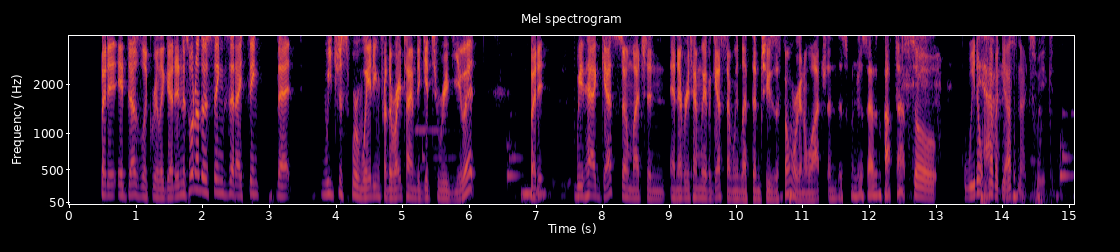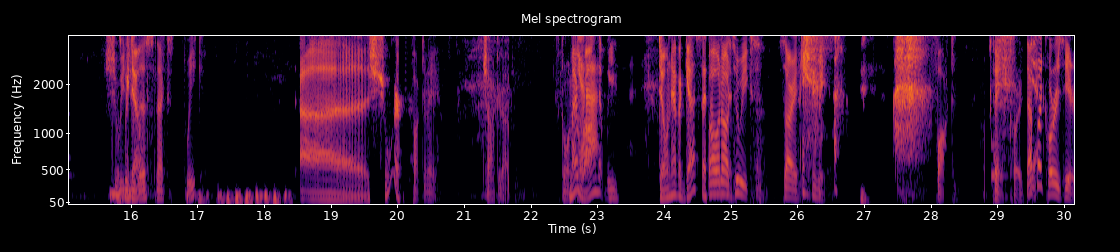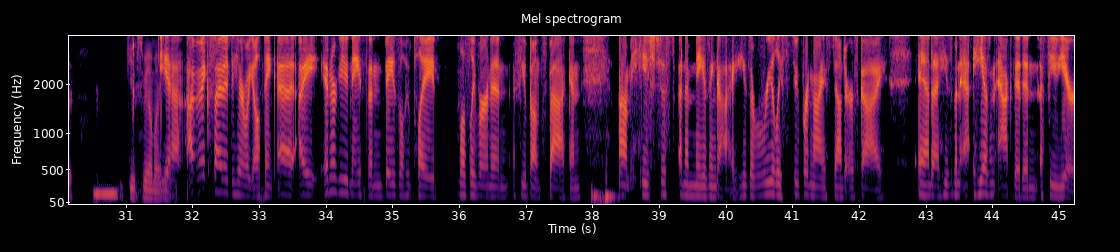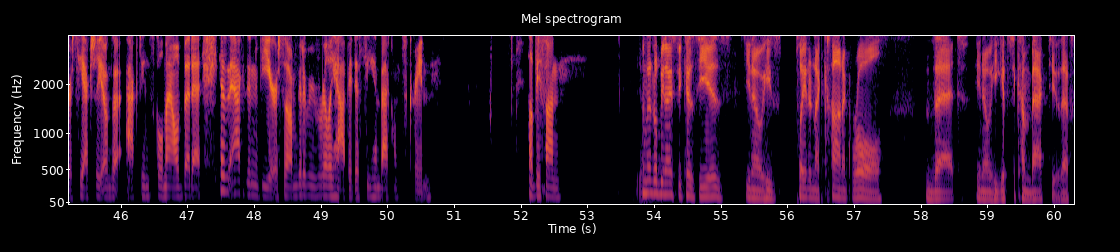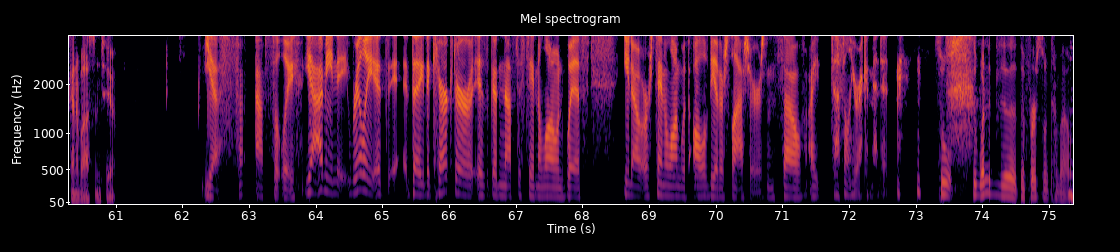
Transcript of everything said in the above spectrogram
but it, it does look really good. And it's one of those things that I think that we just were waiting for the right time to get to review it. But it we've had guests so much and, and every time we have a guest on, we let them choose the film we're gonna watch. And this one just hasn't popped up. So we don't have a guest next week. Should we, We do don't? this next week? Uh sure. Fucking a. Chalk it up. It's going Am I Yeah. wrong that we don't have a guest? I thought Oh we no, did. two weeks. Sorry. two weeks. Fuck. Thanks, Corey. That's Yeah. why Corey's here. Keeps me on my game. Yeah, I'm excited to hear what y'all think. Uh, I interviewed Nathan Baesel, who played Leslie Vernon, a few months back, and um, he's just an amazing guy. He's a really super nice, down to earth guy, and uh, he's been a- he hasn't acted in a few years. He actually owns an acting school now, but uh, he hasn't acted in a few years. So I'm going to be really happy to see him back on screen. It'll be fun. And it'll be nice because he is, you know, he's played an iconic role that, you know, he gets to come back to. That's kind of awesome too. Yes, absolutely. Yeah, I mean, really, it's the the character is good enough to stand alone with, you know, or stand along with all of the other slashers, and so I definitely recommend it. So the, when did the the first one come out?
